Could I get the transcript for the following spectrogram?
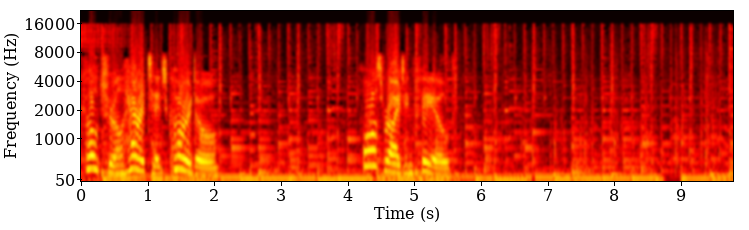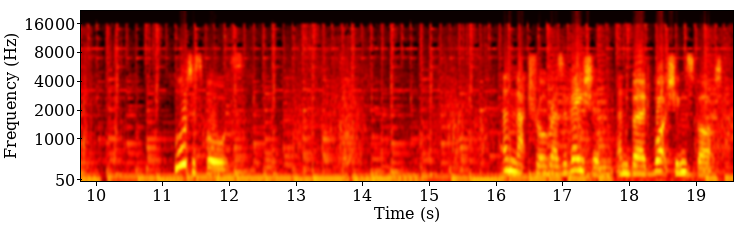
Cultural Heritage Corridor. Horse Riding Field. Water sports. A natural reservation, and bird watching spot.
